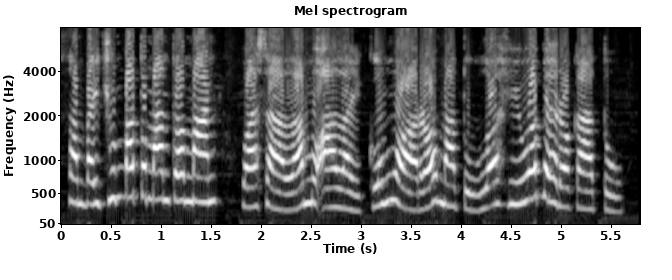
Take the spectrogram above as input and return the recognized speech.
Sampai jumpa teman-teman. Wassalamualaikum warahmatullahi wabarakatuh.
